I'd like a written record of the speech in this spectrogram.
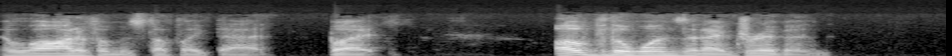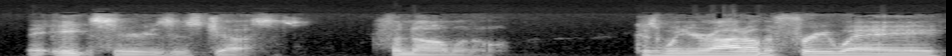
a lot of them and stuff like that, but of the ones that I've driven, the 8 series is just phenomenal. Because when you're out on the freeway,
